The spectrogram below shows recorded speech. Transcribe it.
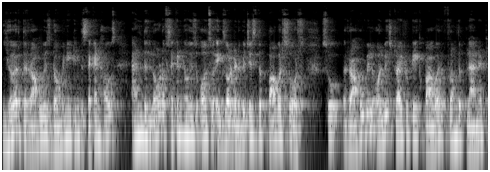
here the rahu is dominating the second house and the lord of second house is also exalted which is the power source so rahu will always try to take power from the planet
